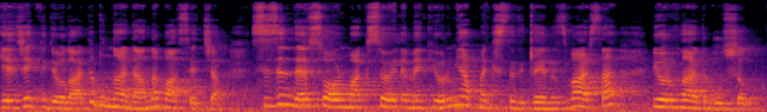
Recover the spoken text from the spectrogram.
Gelecek videolarda bunlardan da bahsedeceğim. Sizin de sormak, söylemek, yorum yapmak istedikleriniz varsa yorumlarda buluşalım.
